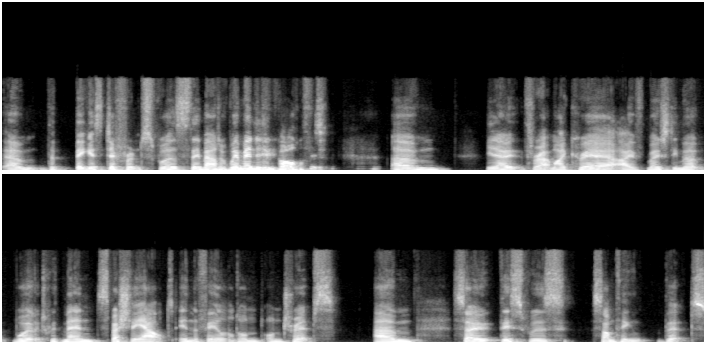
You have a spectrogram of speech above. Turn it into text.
um, the biggest difference was the amount of women involved. um, you know, throughout my career, I've mostly worked with men, especially out in the field on on trips. Um, so this was something that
